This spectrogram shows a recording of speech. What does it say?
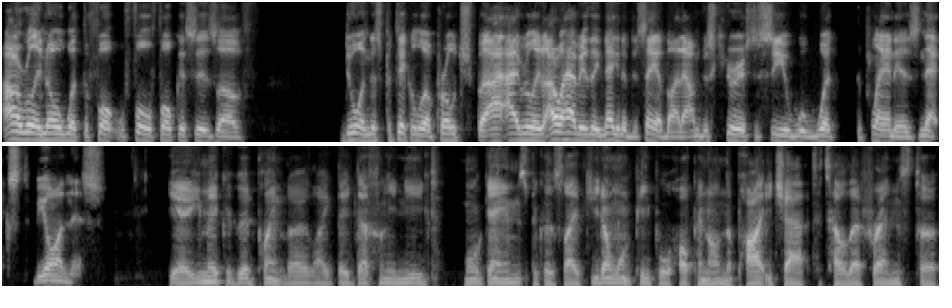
I don't really know what the full, full focus is of doing this particular approach. But I, I, really I don't have anything negative to say about it. I'm just curious to see w- what the plan is next beyond this. Yeah, you make a good point though. Like they definitely need more games because like you don't want people hopping on the party chat to tell their friends to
